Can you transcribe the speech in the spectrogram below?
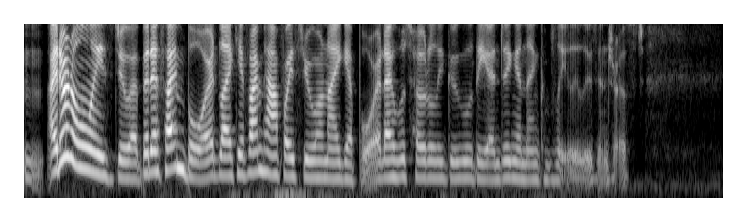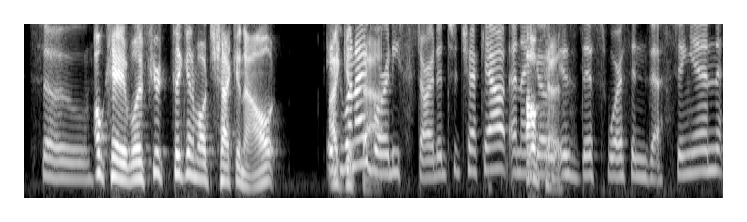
mm, I don't always do it, but if I'm bored, like if I'm halfway through and I get bored, I will totally Google the ending and then completely lose interest. So Okay, well, if you're thinking about checking out, it's when get I've already started to check out and I go, is this worth investing in?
